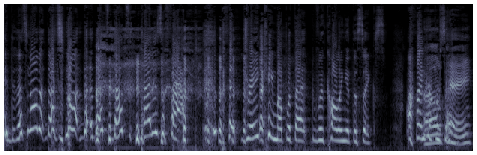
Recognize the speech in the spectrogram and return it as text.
did. That's not. That's not. That, that's that's that is a fact. That Drake came up with that with calling it the six. A hundred percent. Okay.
